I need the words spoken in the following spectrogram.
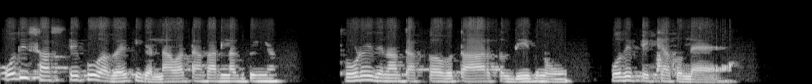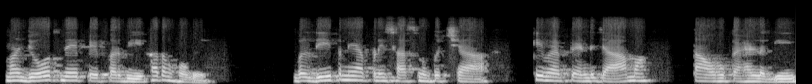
ਉਹਦੀ ਸੱਸ ਤੇ ਭੂਆ ਬਹਿ ਕੇ ਗੱਲਾਂ ਬਾਤਾਂ ਕਰਨ ਲੱਗ ਪਈਆਂ। ਥੋੜੇ ਦਿਨਾਂ ਤੱਕ ਅਵਤਾਰ ਕੁਲਦੀਪ ਨੂੰ ਉਹਦੇ ਪੇਕਿਆਂ ਤੋਂ ਲੈ ਆਇਆ। ਮਨਜੋਤ ਦੇ ਪੇਪਰ ਵੀ ਖਤਮ ਹੋ ਗਏ। ਬਲਦੀਪ ਨੇ ਆਪਣੀ ਸੱਸ ਨੂੰ ਪੁੱਛਿਆ ਕਿ ਮੈਂ ਪਿੰਡ ਜਾਵਾਂ ਤਾਂ ਉਹ ਕਹਿਣ ਲੱਗੀ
